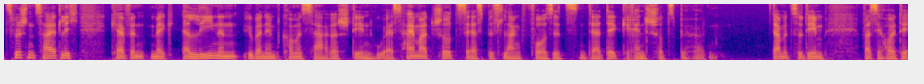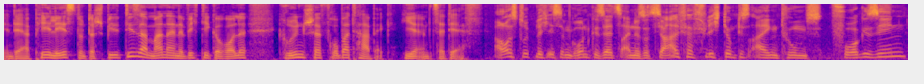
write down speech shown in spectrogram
zwischenzeitlich. Kevin McAleenan übernimmt kommissarisch den US-Heimatschutz. Er ist bislang Vorsitzender der Grenzschutzbehörden. Damit zu dem, was ihr heute in der RP lest. Und da spielt dieser Mann eine wichtige Rolle, Grünchef Robert Habeck, hier im ZDF. Ausdrücklich ist im Grundgesetz eine Sozialverpflichtung des Eigentums vorgesehen.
